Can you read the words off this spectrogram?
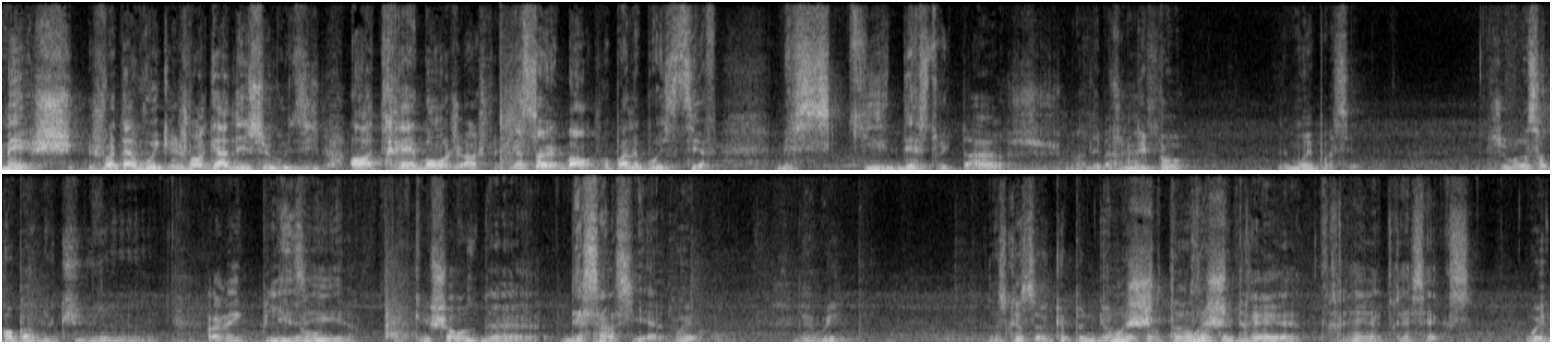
Mais je, je vais t'avouer que je vais regarder ceux qui disent Ah, très bon genre. Je fais Yes, sir, bon, je vais prendre le positif. Mais ce qui est destructeur, je m'en débarrasse. Tu lis pas. Le moins possible. J'aimerais ça qu'on parle de cul. euh, Avec plaisir. Quelque chose de- d'essentiel. Ouais. Ben oui. Est-ce que ça occupe une grande Moi, je, importance moi, dans je ta suis vie? très, très, très sexe. Oui.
